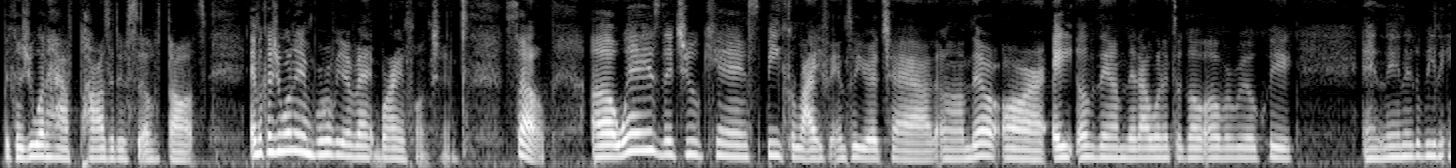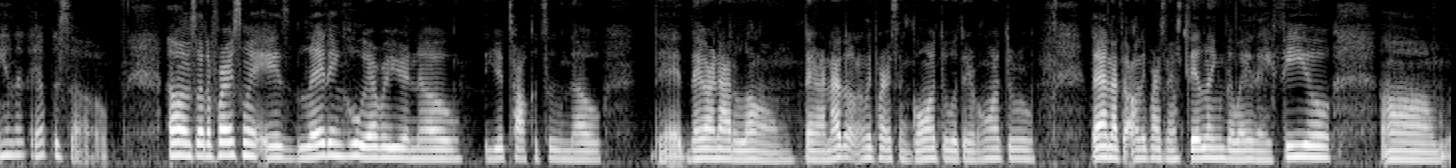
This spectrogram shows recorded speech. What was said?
Because you want to have positive self thoughts and because you want to improve your brain function. So, uh, ways that you can speak life into your child. Um, there are eight of them that I wanted to go over real quick, and then it'll be the end of the episode. Um, so the first one is letting whoever you know you're talking to know that they are not alone. They are not the only person going through what they're going through. They're not the only person feeling the way they feel. Um,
